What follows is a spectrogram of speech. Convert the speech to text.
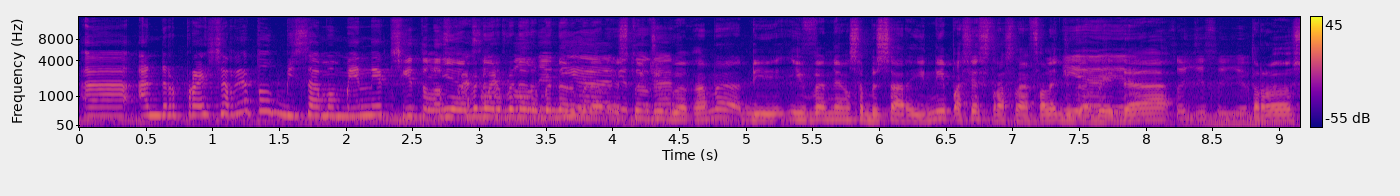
uh, under pressure-nya tuh bisa memanage gitu loh Iya benar benar benar benar gitu setuju kan. gua karena di event yang sebesar ini pasti stress levelnya juga Iya, beda. iya, setuju, setuju. Terus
